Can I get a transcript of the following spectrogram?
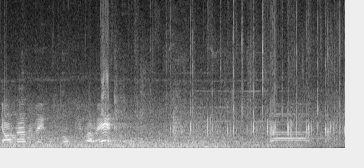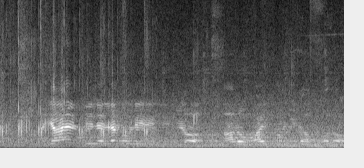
ကျောင်းသားသပိတ်ကိုပုံပြပါမယ်အာအ ရာရဲ့ပြည်တဲ့လက်ကုန်လေးတွေပြီးတော့အားလုံးဝိုင်းပုံပြီးတော့ဘောတော့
